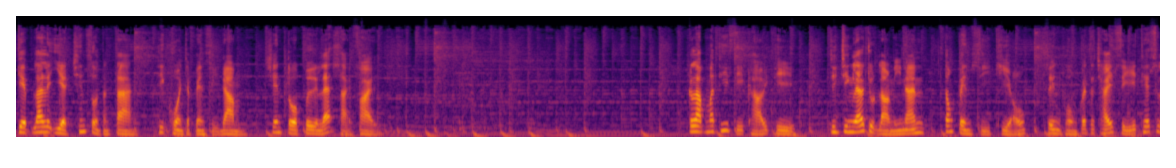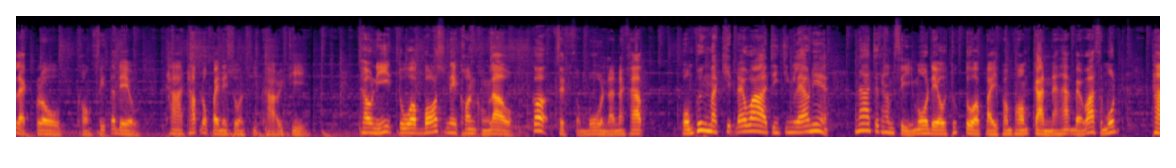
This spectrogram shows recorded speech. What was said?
เก็บรายละเอียดชิ้นส่วนต่างๆ ที่ควรจะเป็นสีดำเช่นตัวปืนและสายไฟ กลับมาที่สีขาวอีกที จริง ๆ แล้วจุดเหล่านี้นั้น ต้องเป็นสีเขียว ซึ่งผมก็จะใช้สี t e s l a c Glow ของ Citadel ทาทับลงไปในส่วนสีขาวอีกที เท่านี้ตัวบอสในคอนของเราก็เสร็จสมบูรณ์แล้วนะครับ ผมเพิ่งมาคิดได้ว่าจริง ๆ แล้วเนี่ย น่าจะทำสีโมเดลทุกตัวไปพร้อม ๆ กันนะฮะ แบบว่าสมมติทา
